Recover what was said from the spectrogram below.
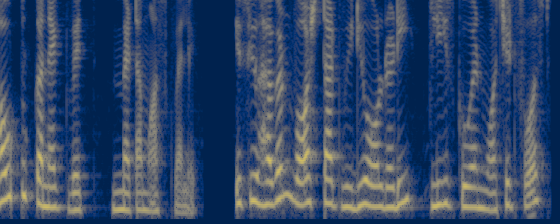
how to connect with MetaMask wallet. If you haven't watched that video already, please go and watch it first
